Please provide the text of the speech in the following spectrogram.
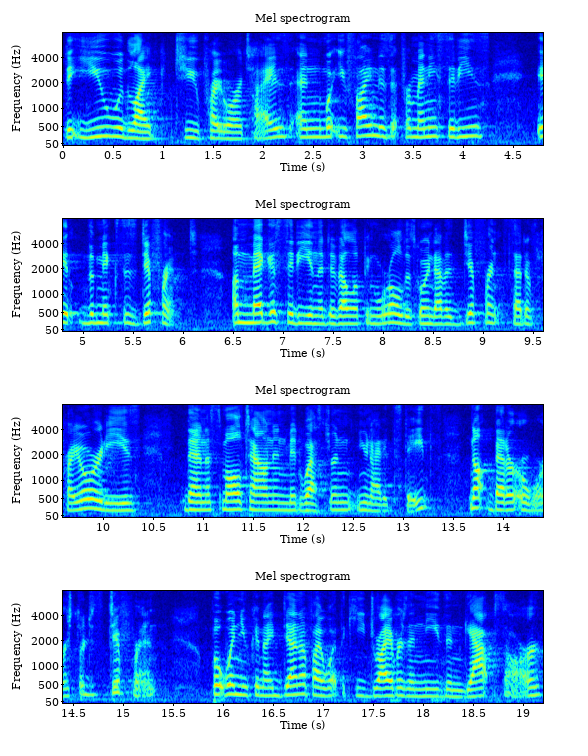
that you would like to prioritize. And what you find is that for many cities, it, the mix is different. A mega city in the developing world is going to have a different set of priorities than a small town in Midwestern United States. Not better or worse, they're just different. But when you can identify what the key drivers and needs and gaps are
